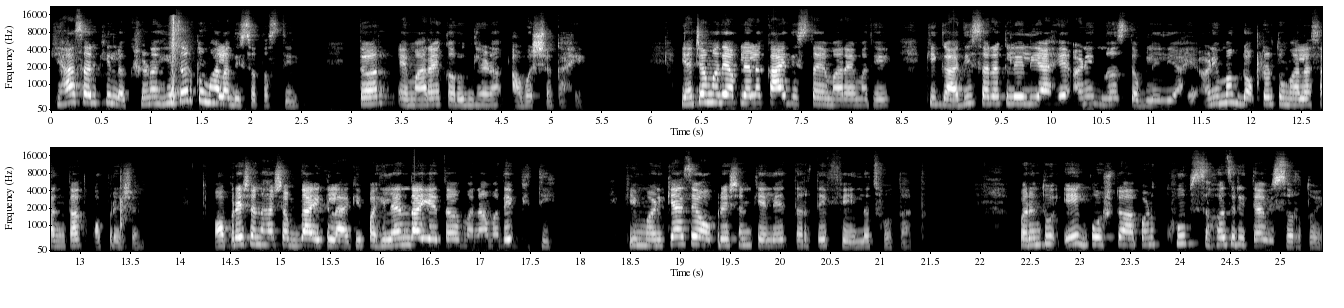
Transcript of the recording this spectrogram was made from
ह्यासारखी लक्षणं ही जर तुम्हाला दिसत असतील तर एम आर आय करून घेणं आवश्यक आहे. याच्यामध्ये आपल्याला काय दिसतं एम आर आयमध्ये? की गादी सरकलेली आहे आणि नस दबलेली आहे. आणि मग डॉक्टर तुम्हाला सांगतात ऑपरेशन ऑपरेशन हा शब्द ऐकला की पहिल्यांदा येतं मनामध्ये भीती. की मणक्याचे ऑपरेशन केले तर ते फेलच होतात. परंतु एक गोष्ट आपण खूप सहजरित्या विसरतोय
